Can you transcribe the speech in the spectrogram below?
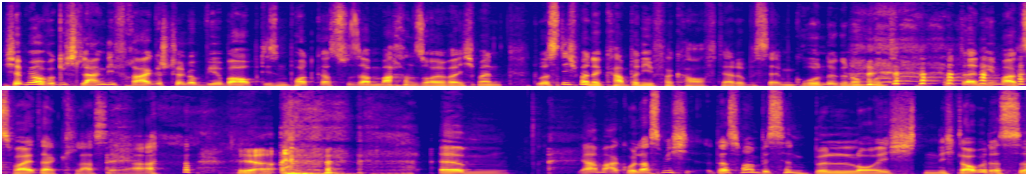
Ich habe mir auch wirklich lange die Frage gestellt, ob wir überhaupt diesen Podcast zusammen machen sollen, weil ich meine, du hast nicht mal eine Company verkauft, ja, du bist ja im Grunde genommen Un Unternehmer zweiter Klasse, ja. Ja. Ähm, ja, Marco, lass mich das mal ein bisschen beleuchten. Ich glaube, dass äh,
